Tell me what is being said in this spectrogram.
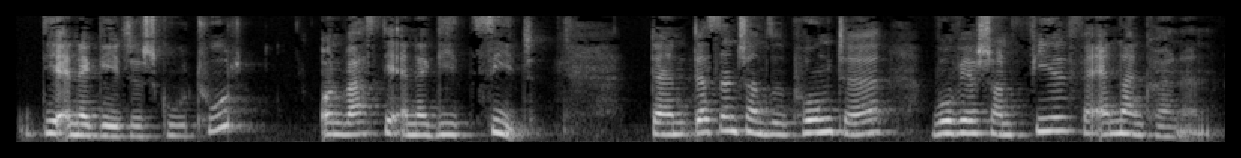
dir energetisch gut tut und was dir Energie zieht. Denn das sind schon so Punkte, wo wir schon viel verändern können.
